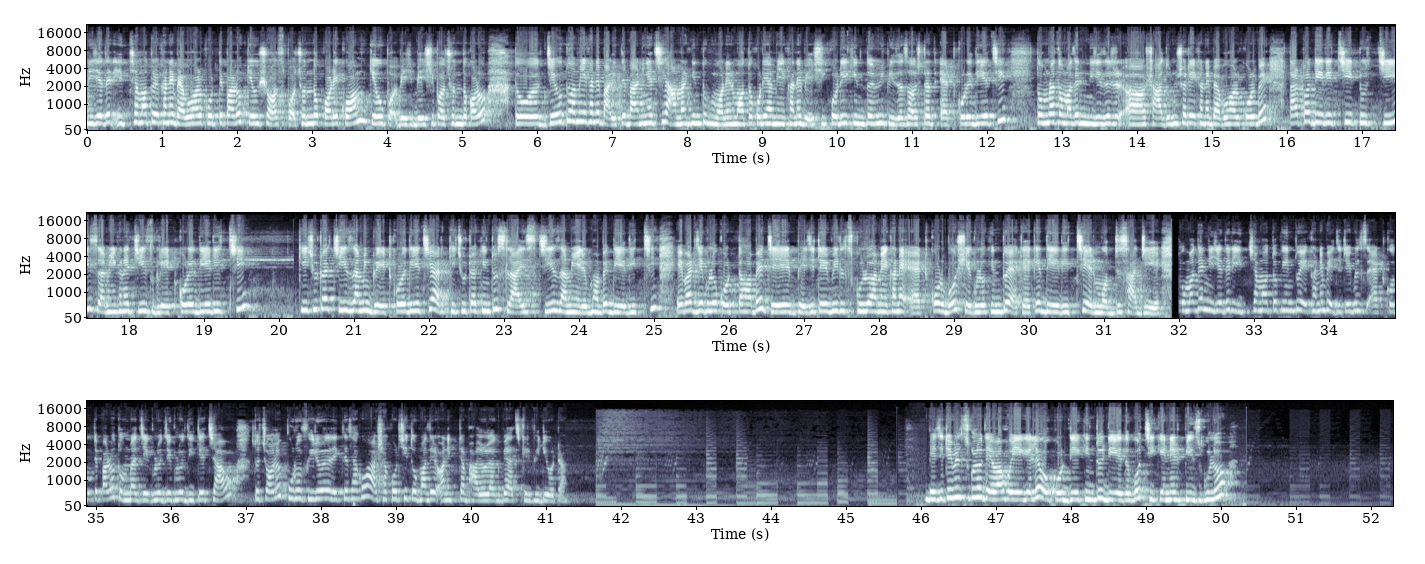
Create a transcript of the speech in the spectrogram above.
নিজেদের ইচ্ছা মতো এখানে ব্যবহার করতে পারো। কেউ সস পছন্দ করে কম, কেউ বেশি- পছন্দ করো। তো যেহেতু আমি এখানে বাড়িতে বানিয়েছি, আমার কিন্তু মনের মতো করে আমি এখানে বেশি করি, কিন্তু আমি পিৎজা সসটা অ্যাড করে দিয়েছি। তোমরা তোমাদের নিজেদের স্বাদ অনুসারে এখানে ব্যবহার করবে। তারপর দিয়ে দিচ্ছি একটু চিজ আমি এখানে চিজ গ্রেট করে দিয়ে দিচ্ছি। কিছুটা চিজ আমি গ্রেট করে দিয়েছি আর কিছুটা কিন্তু স্লাইস চিজ আমি এরকমভাবে দিয়ে দিচ্ছি। এবার যেগুলো করতে হবে, যে ভেজিটেবলসগুলো আমি এখানে অ্যাড করব, সেগুলো কিন্তু একে একে দিয়ে দিচ্ছি এর মধ্যে সাজিয়ে। তোমাদের নিজেদের ইচ্ছা মতো কিন্তু এখানে ভেজিটেবলস অ্যাড করতে পারো, তোমরা যেগুলো যেগুলো দিতে চাও। তো চলো পুরো ভিডিওটা দেখতে থাকো। আশা করছি তোমাদের অনেকটা ভালো লাগবে আজকের ভিডিওটা ভেজিটেবলসগুলো দেওয়া হয়ে গেলে ওপর দিয়ে কিন্তু দিয়ে দেবো চিকেনের পিসগুলো।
